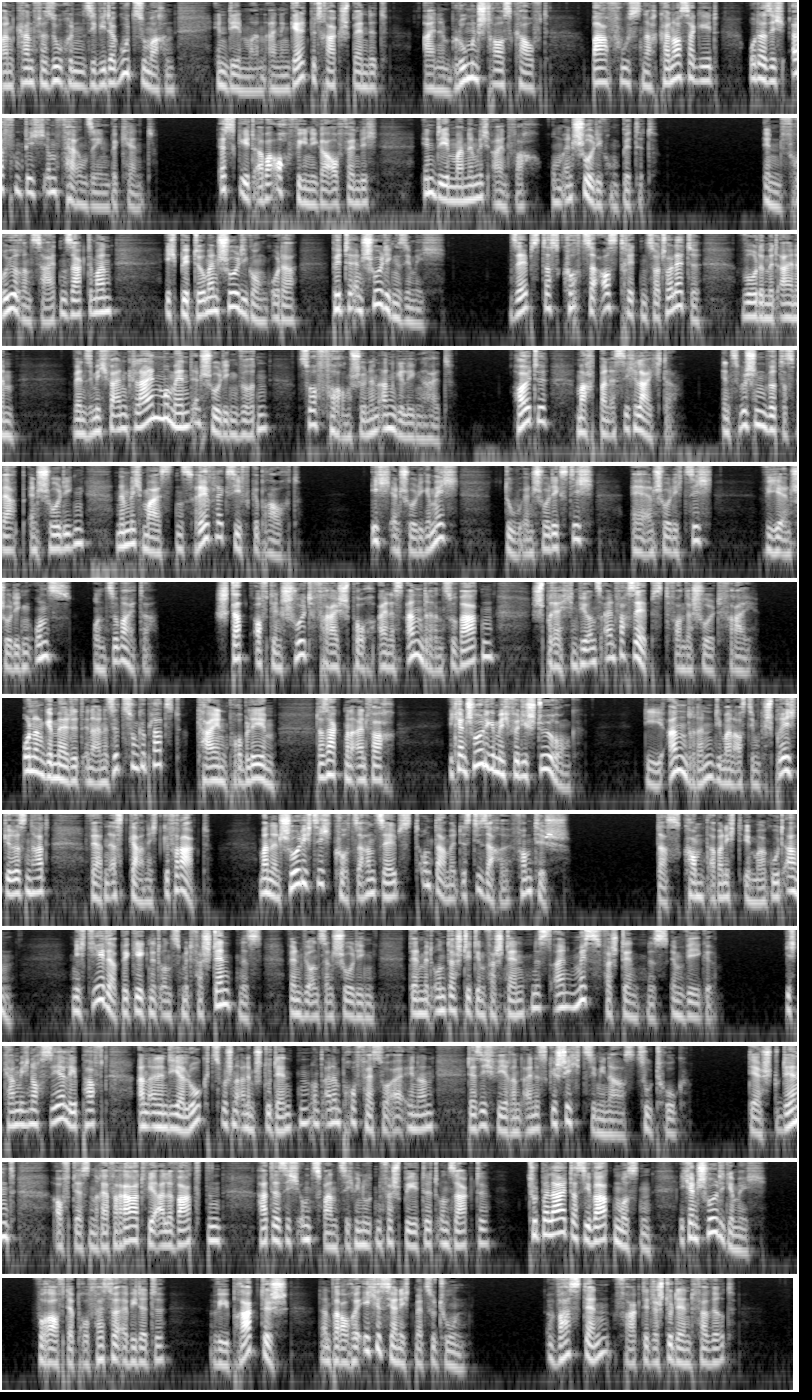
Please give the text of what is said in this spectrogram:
Man kann versuchen, sie wieder gut zu machen, indem man einen Geldbetrag spendet, einen Blumenstrauß kauft, barfuß nach Canossa geht oder sich öffentlich im Fernsehen bekennt. Es geht aber auch weniger aufwendig, indem man nämlich einfach um Entschuldigung bittet. In früheren Zeiten sagte man Ich bitte um Entschuldigung oder Bitte entschuldigen Sie mich. Selbst das kurze Austreten zur Toilette wurde mit einem Wenn Sie mich für einen kleinen Moment entschuldigen würden, zur formschönen Angelegenheit. Heute macht man es sich leichter. Inzwischen wird das Verb entschuldigen nämlich meistens reflexiv gebraucht. Ich entschuldige mich, du entschuldigst dich, er entschuldigt sich, wir entschuldigen uns und so weiter. Statt auf den Schuldfreispruch eines anderen zu warten, sprechen wir uns einfach selbst von der Schuld frei. Unangemeldet in eine Sitzung geplatzt? Kein Problem. Da sagt man einfach, ich entschuldige mich für die Störung. Die anderen, die man aus dem Gespräch gerissen hat, werden erst gar nicht gefragt. Man entschuldigt sich kurzerhand selbst und damit ist die Sache vom Tisch. Das kommt aber nicht immer gut an. Nicht jeder begegnet uns mit Verständnis, wenn wir uns entschuldigen, denn mitunter steht dem Verständnis ein Missverständnis im Wege. Ich kann mich noch sehr lebhaft an einen Dialog zwischen einem Studenten und einem Professor erinnern, der sich während eines Geschichtsseminars zutrug. Der Student, auf dessen Referat wir alle warteten, hatte sich um 20 Minuten verspätet und sagte: Tut mir leid, dass Sie warten mussten. Ich entschuldige mich. Worauf der Professor erwiderte: Wie praktisch, dann brauche ich es ja nicht mehr zu tun. Was denn? fragte der Student verwirrt.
